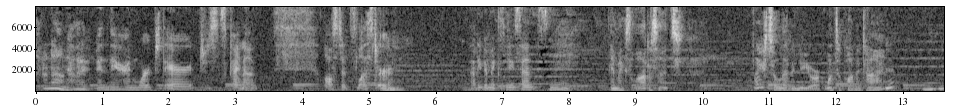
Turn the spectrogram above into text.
I don't know, now that I've been there and worked there, it just kind of lost its luster. Mm. That even makes any sense. Mm. It makes a lot of sense. I used to live in New York once upon a time. Mm-hmm. mm-hmm.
